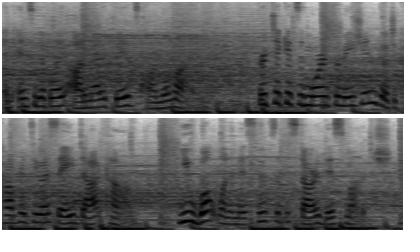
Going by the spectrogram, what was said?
and NCAA automatic bids on the line. For tickets and more information, go to conferenceusa.com. You won't want to miss Hoops at the Star this March.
